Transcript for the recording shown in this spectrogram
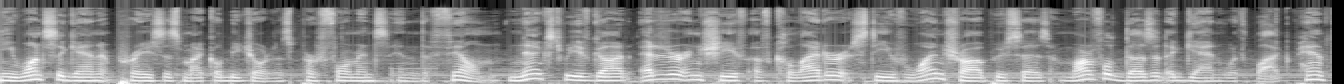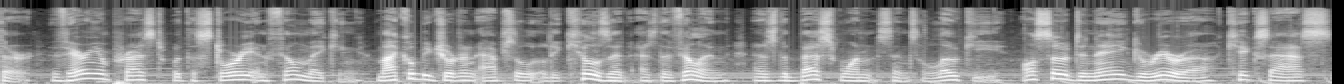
and he once again praises Michael B. Jordan's performance in the film. Next, we've got editor-in-chief of Collider, Steve Weintraub, who says, Marvel does it again with Black Panther. Very impressed with the story and filmmaking. Michael B. Jordan absolutely kills it as the villain, and is the best one since Loki. Also, Danai Gurira kicks ass,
